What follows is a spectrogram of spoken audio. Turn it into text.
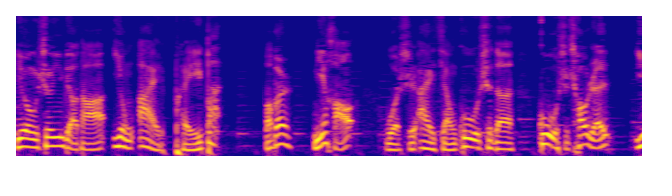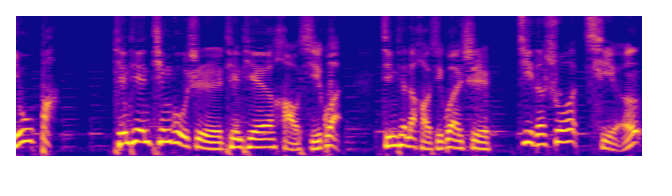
用声音表达，用爱陪伴，宝贝儿你好，我是爱讲故事的故事超人优爸，天天听故事，天天好习惯。今天的好习惯是记得说请。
